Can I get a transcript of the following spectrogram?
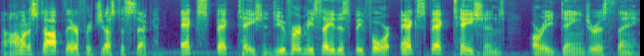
Now, I want to stop there for just a second expectations. You've heard me say this before. Expectations are a dangerous thing.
